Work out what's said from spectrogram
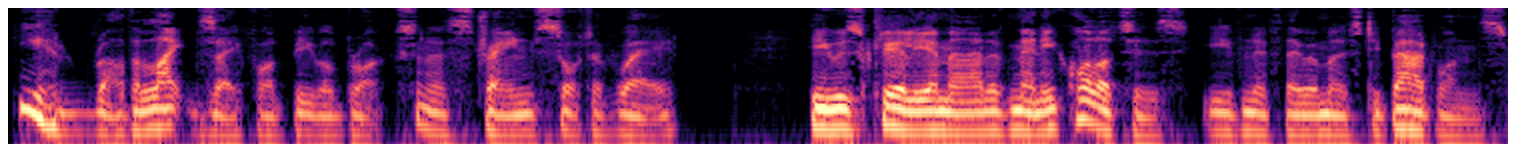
He had rather liked Zaphod Beeblebrox in a strange sort of way. He was clearly a man of many qualities, even if they were mostly bad ones.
